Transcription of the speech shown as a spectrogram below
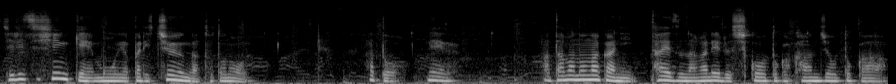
自律神経もやっぱりチューンが整うあとね頭の中に絶えず流れる思考とか感情とか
